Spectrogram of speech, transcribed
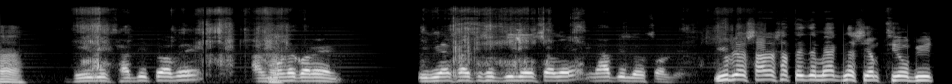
হ্যাঁ। ডিএবি সার দিতে হবে। আর। মনে করেন ইউরিয়া সার কিছু দিলেও চলে না দিলেও চলে। ইউরিয়া সারের সাথে যে ম্যাগনেসিয়াম থিওবিট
